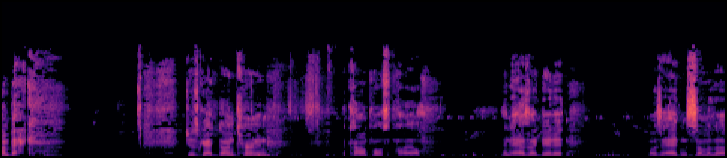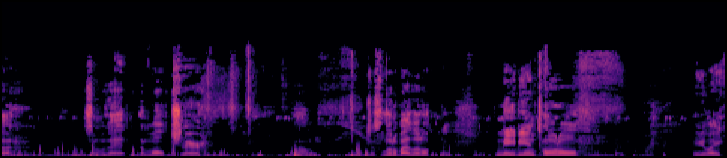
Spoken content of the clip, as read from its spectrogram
I'm back. Just got done turning the compost pile. And as I did it, I was adding some of the some of the, the mulch there. Um, just little by little. Maybe in total, maybe like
